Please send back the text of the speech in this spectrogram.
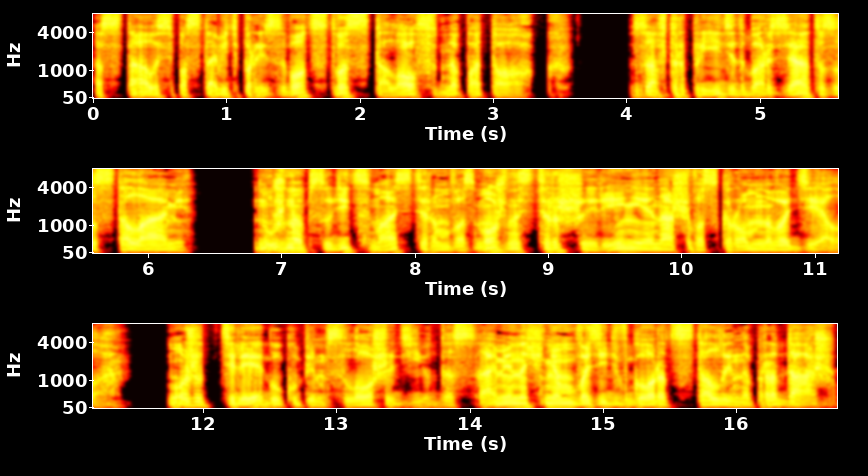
Осталось поставить производство столов на поток. Завтра приедет борзята за столами, Нужно обсудить с мастером возможность расширения нашего скромного дела. Может, телегу купим с лошадью, да сами начнем возить в город столы на продажу.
